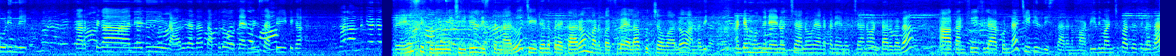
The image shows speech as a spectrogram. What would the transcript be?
కూడింది. కరెక్ట్గా అనేది రారు కదా తప్పదు. ఒక టెన్ మినిట్స్ అటు ఇటుగా. ఫ్రెండ్స్ ఇప్పుడు చీటీలు తీస్తున్నారు. చీటీల ప్రకారం మన బస్సులో ఎలా కూర్చోవాలో అన్నది. అంటే ముందు నేను వచ్చాను వెనక నేను వచ్చాను అంటారు కదా ఆ కన్ఫ్యూజ్ లేకుండా చీటీలు తీస్తారనమాట ఇది మంచి పద్ధతి కదా.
